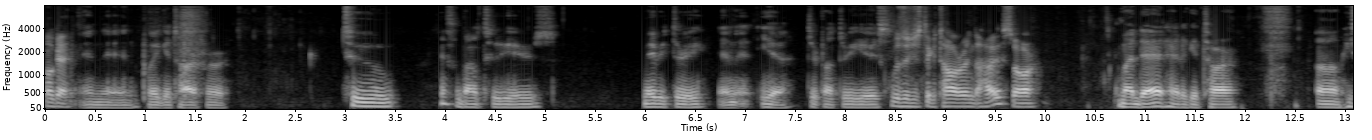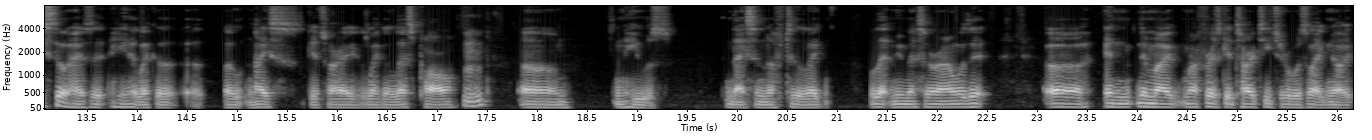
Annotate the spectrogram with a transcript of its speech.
Okay. and then play guitar for two, I guess about two years, maybe three, and it, yeah, th- about three years. Was it just a guitar in the house, or My dad had a guitar. Um, he still has it. He had like a, a, a nice guitar, like a Les Paul, Mhm. um, and he was nice enough to like let me mess around with it. Uh, and then my, my first guitar teacher was like, "No,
